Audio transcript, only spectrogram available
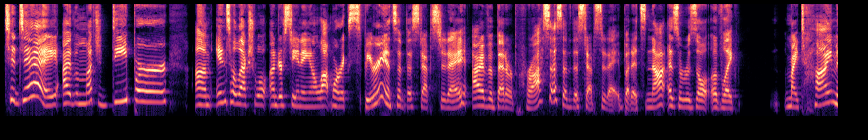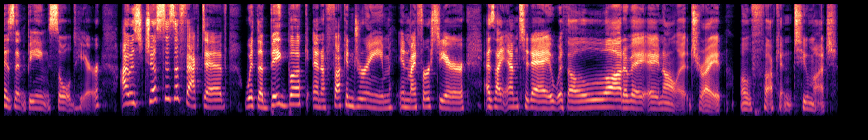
Today, I have a much deeper, um, intellectual understanding and a lot more experience of the steps today. I have a better process of the steps today, but it's not as a result of like my time isn't being sold here. I was just as effective with a big book and a fucking dream in my first year as I am today with a lot of AA knowledge, right? Oh, fucking too much.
